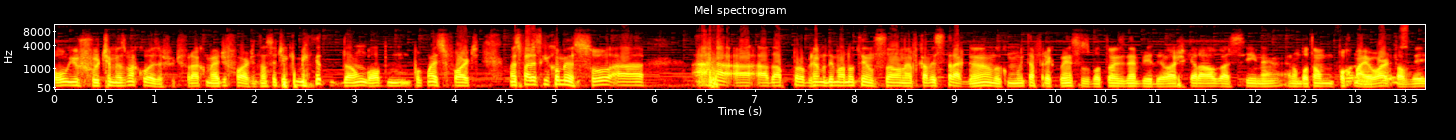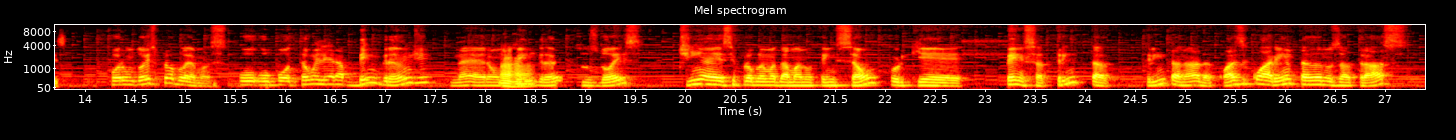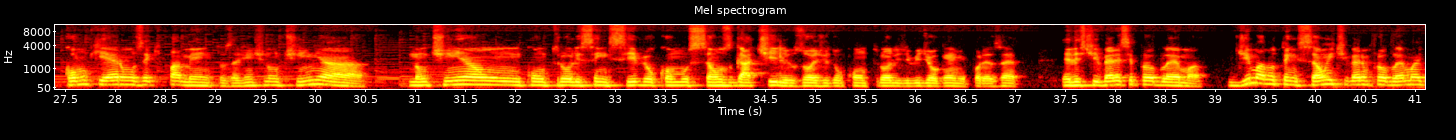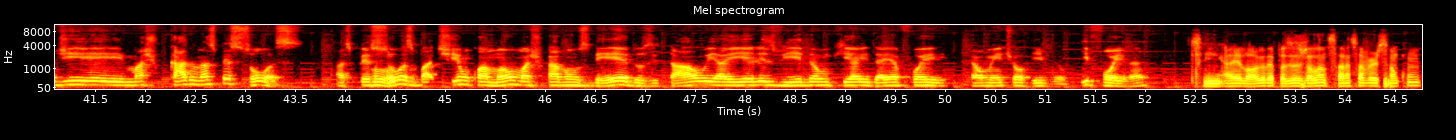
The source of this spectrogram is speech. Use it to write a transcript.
ou e o chute é a mesma coisa, chute fraco, médio e forte. Então você tinha que dar um golpe um pouco mais forte. Mas parece que começou a, a, a, a, dar problema de manutenção, né? Ficava estragando com muita frequência os botões, né? Eu acho que era algo assim, né? Era um botão um pouco foram maior, dois, talvez. Foram dois problemas. O, o, botão ele era bem grande, né? Eram uhum. bem grandes os dois. Tinha esse problema da manutenção, porque pensa, 30, 30 nada, quase 40 anos atrás, como que eram os equipamentos. A gente não tinha não tinha um controle sensível como são os gatilhos hoje do controle de videogame, por exemplo. Eles tiveram esse problema de manutenção e tiveram um problema de machucado nas pessoas. As pessoas uhum. batiam com a mão, machucavam os dedos e tal, e aí eles viram que a ideia foi realmente horrível. E foi, né? Sim, aí logo depois eles já lançaram essa versão com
